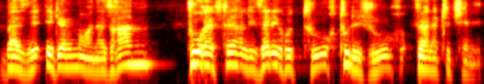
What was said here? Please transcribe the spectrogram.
basée également à Nazran, pourrait faire les allers-retours tous les jours vers la Tchétchénie.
